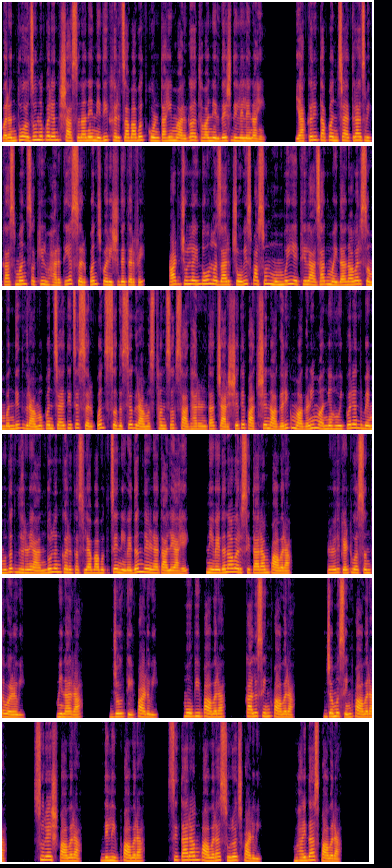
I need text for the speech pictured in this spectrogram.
परंतु अजूनपर्यंत शासनाने निधी खर्चाबाबत कोणताही मार्ग अथवा निर्देश दिलेले नाही. याकरिता पंचायत राज विकास मंच अखिल भारतीय सरपंच परिषदेतर्फे आठ जुलै दोन हजार चोवीसपासून मुंबई येथील आझाद मैदानावर संबंधित ग्रामपंचायतीचे सरपंच सदस्य ग्रामस्थांसह साधारणतः चारशे ते पाचशे नागरिक मागणी मान्य होईपर्यंत बेमुदत धरणे आंदोलन करत असल्याबाबतचे निवेदन देण्यात आले आहे. निवेदनावर सीताराम पावरा टिळकेट वसंत वळवी मिनारा ज्योती पाडवी मोगी पावरा कालसिंग पावरा जमसिंग पावरा सुरेश पावरा दिलीप पावरा सीताराम पावरा सूरज पाडवी भाईदास पावरा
